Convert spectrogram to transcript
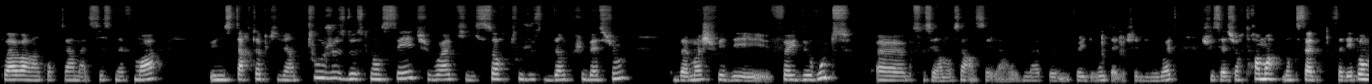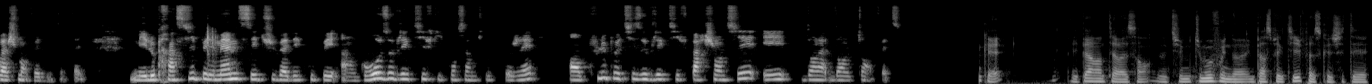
peut avoir un court terme à 6-9 mois. Une startup qui vient tout juste de se lancer, tu vois, qui sort tout juste d'incubation, bah, moi, je fais des feuilles de route euh, parce que c'est vraiment ça, hein, c'est la roadmap, une feuille de route à l'échelle d'une boîte. Je fais ça sur trois mois, donc ça, dépend vachement en fait de ta taille. Mais le principe est le même, c'est tu vas découper un gros objectif qui concerne tout le projet en plus petits objectifs par chantier et dans, le temps en fait. Ok, hyper intéressant. Tu, tu m'ouvres une, perspective parce que j'étais.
